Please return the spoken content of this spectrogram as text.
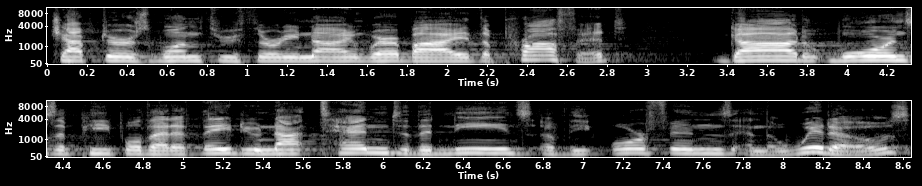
chapters 1 through 39, whereby the prophet, God warns the people that if they do not tend to the needs of the orphans and the widows,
